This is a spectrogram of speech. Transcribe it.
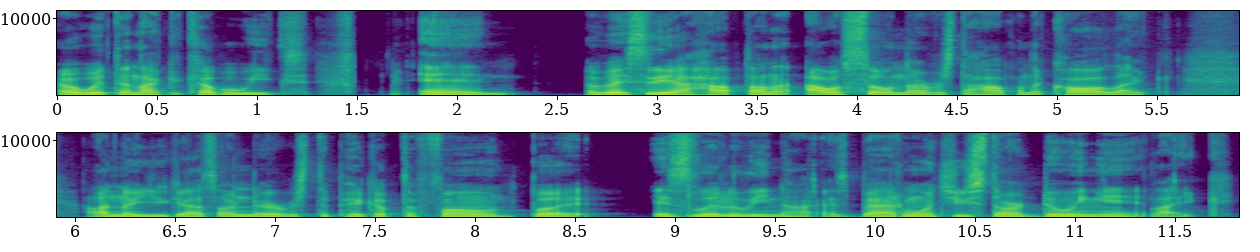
or within like a couple weeks. And basically I hopped on I was so nervous to hop on the call like I know you guys are nervous to pick up the phone, but it's literally not as bad once you start doing it like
